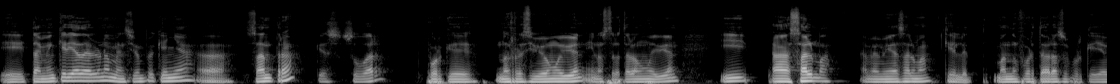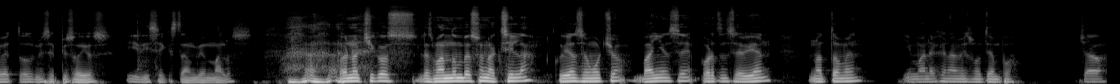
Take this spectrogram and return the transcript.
Eh, también quería darle una mención pequeña a Santra, que es su bar, porque nos recibió muy bien y nos trataron muy bien. Y a Salma, a mi amiga Salma, que le mando un fuerte abrazo porque ella ve todos mis episodios y dice que están bien malos. bueno, chicos, les mando un beso en la axila. Cuídense mucho, bañense, pórtense bien, no tomen y manejen al mismo tiempo. Chao.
